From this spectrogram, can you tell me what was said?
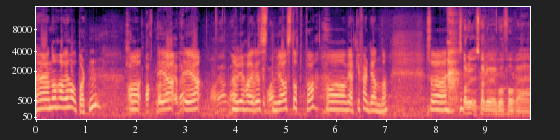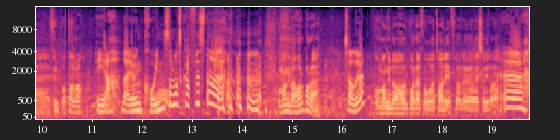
eh, nå har vi halvparten. Halvparten allerede? ja. ja, det ja Vi har, vi har stått på, og vi er ikke ferdige ennå. Så Skal du, skal du gå for uh, full pott, eller? ja, det er jo en coin som må skaffes, da. Hvor mange dager har du på deg? Sa du? Hvor mange dager har du på deg for å ta de før du reiser videre? Uh,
